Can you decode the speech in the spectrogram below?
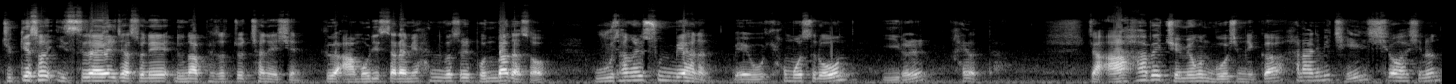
주께서 이스라엘 자손의 눈앞에서 쫓아내신 그 아모리 사람이 한 것을 본받아서 우상을 숭배하는 매우 혐오스러운 일을 하였다. 자, 아합의 죄명은 무엇입니까? 하나님이 제일 싫어하시는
